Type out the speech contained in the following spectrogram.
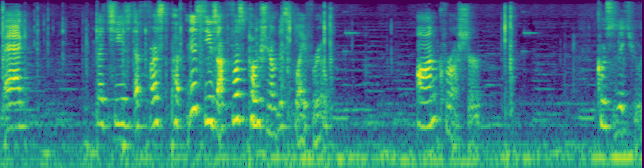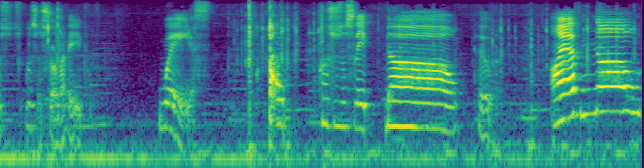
Bag. Let's use the first. let's use our first potion of this playthrough. On Crusher. Crusher's HP was was restored by April. Wait. Oh, Crusher's asleep. No. Poop. I have no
